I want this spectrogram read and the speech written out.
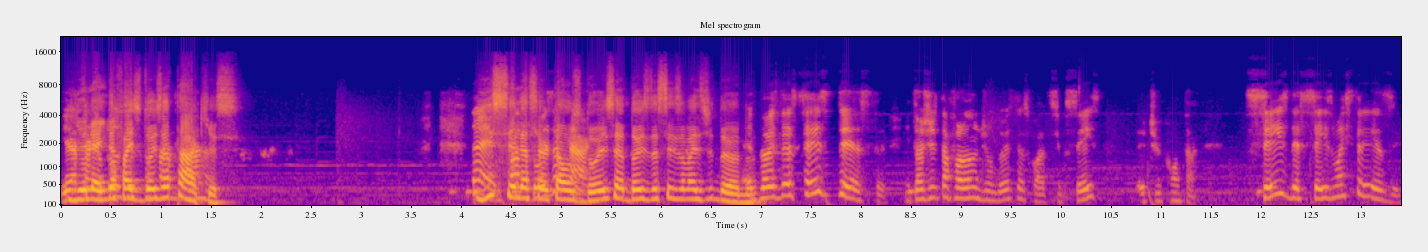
E ele ataca ainda faz dois as garras. É, e se ele faz dois acertar os dois, é 2d6 a mais de dano. É 2d6 extra. Então a gente tá falando de um 2, 3, 4, 5, 6. Eu tive que contar. 6d6 mais 13.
